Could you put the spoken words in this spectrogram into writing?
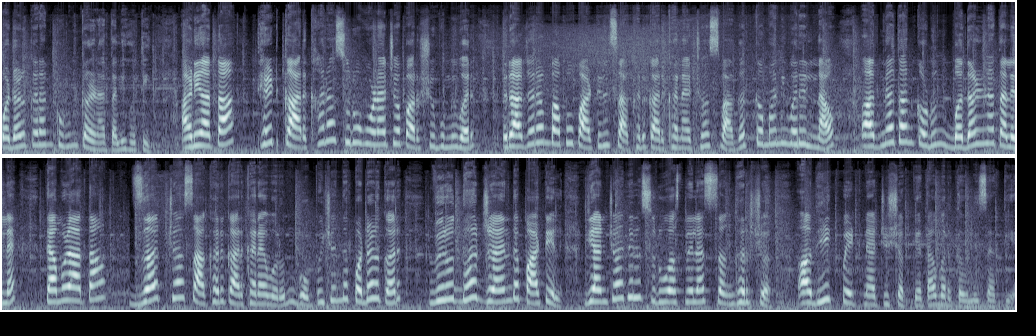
पडळकरांकडून करण्यात आली होती. आणि आता थेट कारखाना सुरू होण्याच्या पार्श्वभूमीवर राजाराम बापू पाटील साखर कारखान्याच्या स्वागत कमानीवरील नाव अज्ञातांकडून बदलण्यात आलेलं आहे. त्यामुळे आता जतच्या साखर कारखान्यावरून गोपीचंद पडळकर विरुद्ध जयंत पाटील यांच्यातील सुरू असलेला संघर्ष अधिक पेटण्याची शक्यता वर्तवली जाते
